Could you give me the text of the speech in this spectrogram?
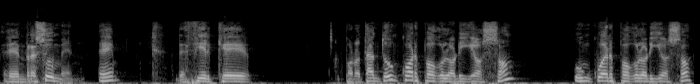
En resumen, ¿eh? decir que, por lo tanto, un cuerpo glorioso, un cuerpo glorioso,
